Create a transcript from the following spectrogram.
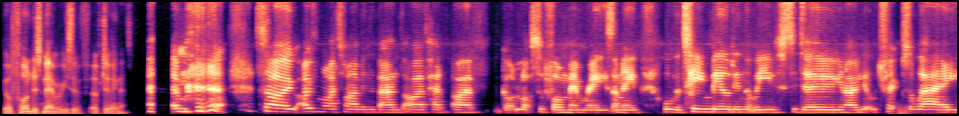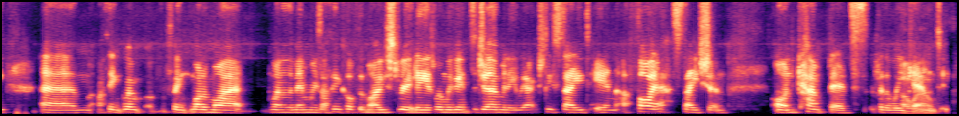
your fondest memories of, of doing that? Um, so over my time in the band, I've had I've got lots of fond memories. I mean, all the team building that we used to do, you know, little trips away. Um, I think when I think one of my one of the memories I think of the most really is when we went to Germany. We actually stayed in a fire station on camp beds for the weekend. Oh, wow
